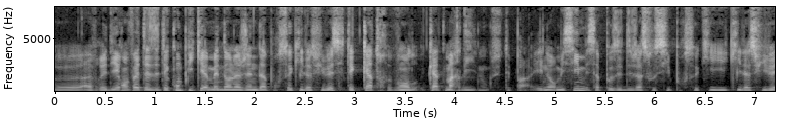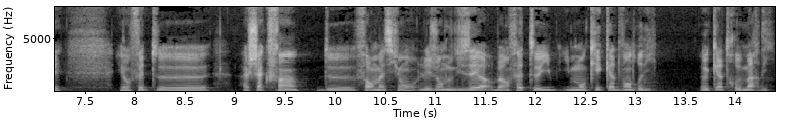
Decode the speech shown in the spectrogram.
euh, à vrai dire. En fait, elles étaient compliquées à mettre dans l'agenda pour ceux qui la suivaient. C'était quatre, vend- quatre mardis, donc c'était pas énormissime, mais ça posait déjà souci pour ceux qui, qui la suivaient. Et en fait, euh, à chaque fin de formation, les gens nous disaient, Ah, ben, en fait, il, il manquait quatre vendredis, euh, quatre mardis.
